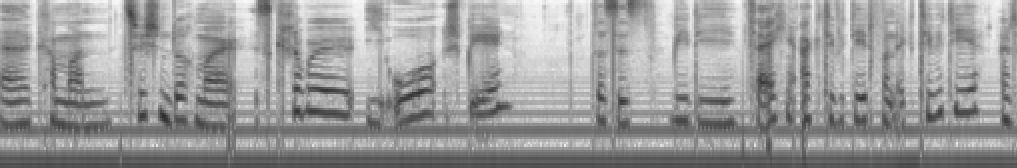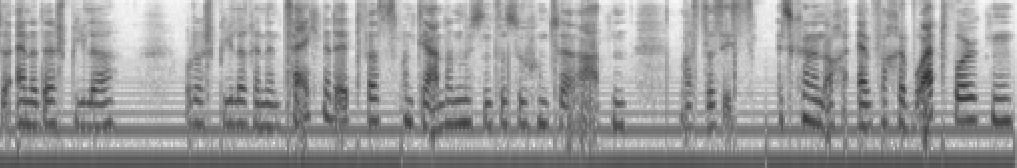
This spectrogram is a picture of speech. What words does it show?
äh, kann man zwischendurch mal Scribble.io spielen. Das ist wie die Zeichenaktivität von Activity, also einer der Spieler oder Spielerinnen zeichnet etwas und die anderen müssen versuchen zu erraten, was das ist. Es können auch einfache Wortwolken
